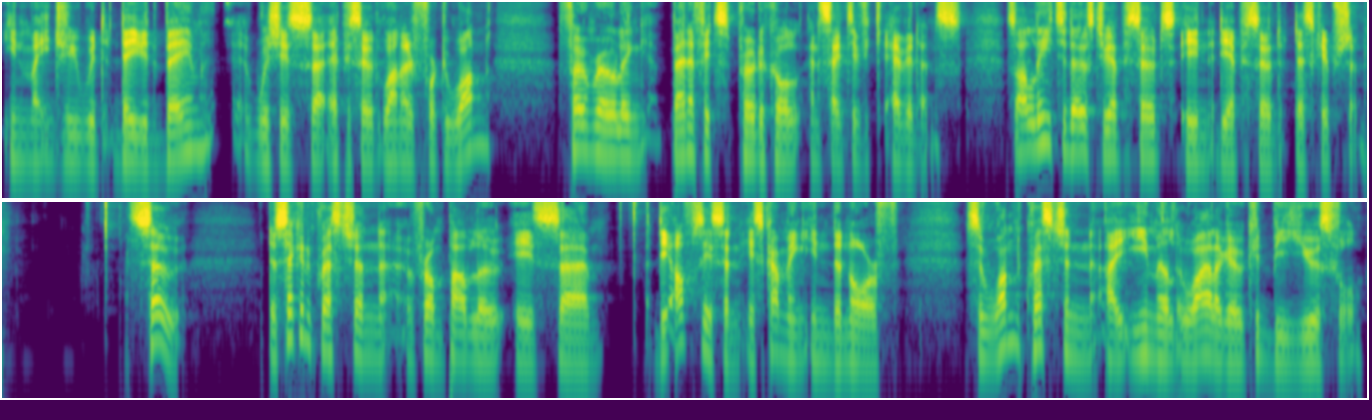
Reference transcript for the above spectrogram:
in my interview with David Behm, which is uh, episode 141 Foam Rolling, Benefits, Protocol, and Scientific Evidence. So I'll link to those two episodes in the episode description. So, the second question from Pablo is uh, The off season is coming in the north. So, one question I emailed a while ago could be useful.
